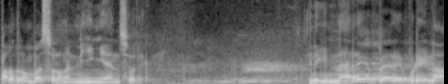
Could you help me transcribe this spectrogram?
பக்கத்தில் பார்த்து சொல்லுங்க நீங்கன்னு சொல்லி. இன்னைக்கு நிறைய பேர் எப்படின்னா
